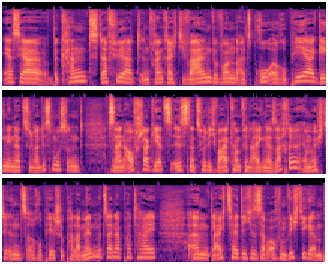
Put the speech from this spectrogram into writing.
er ist ja bekannt dafür, hat in Frankreich die Wahlen gewonnen als Pro-Europäer gegen den Nationalismus und sein Aufschlag jetzt ist natürlich Wahlkampf in eigener Sache. Er möchte ins europäische Parlament mit seiner Partei. Ähm, gleichzeitig ist es aber auch ein wichtiger Impuls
